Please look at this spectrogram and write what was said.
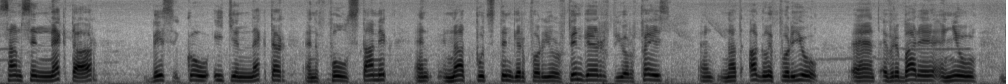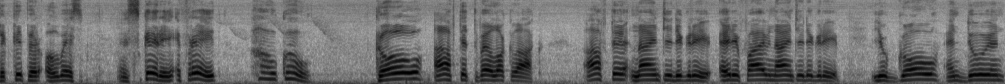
something nectar, bees go eating nectar and full stomach and not put stinger for your finger, your face, and not ugly for you. And everybody knew the keeper always scary, afraid. How go? Go after 12 o'clock, after 90 degree, 85, 90 degree. You go and doing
